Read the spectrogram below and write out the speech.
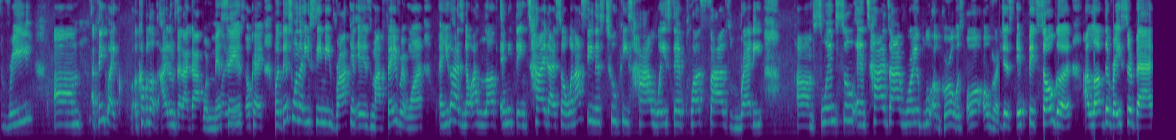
three. Um, I think like a couple of items that I got were missing. Okay, but this one that you see me rocking is my favorite one. And you guys know I love anything tie-dye. So when I seen this two-piece high-waisted plus size ready um, swimsuit and tie-dye royal blue. A girl was all over it. Just, it fits so good. I love the racer back.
